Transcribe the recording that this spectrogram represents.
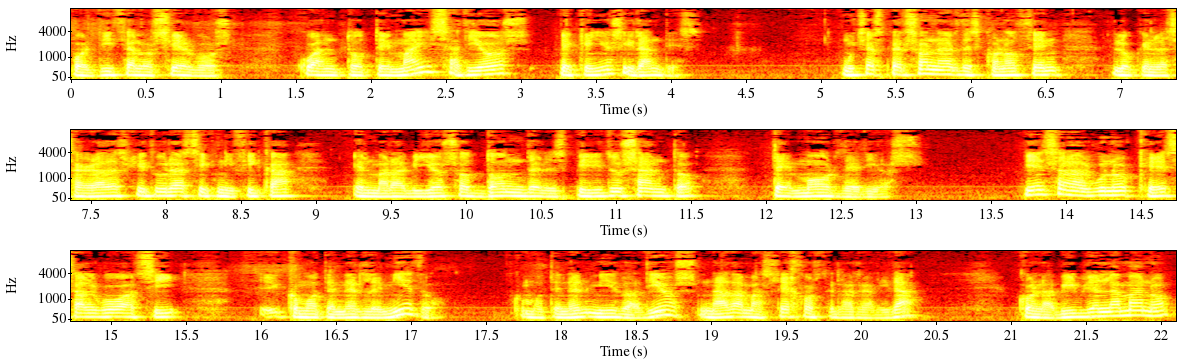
pues dice a los siervos Cuanto temáis a Dios, pequeños y grandes. Muchas personas desconocen lo que en la Sagrada Escritura significa el maravilloso don del Espíritu Santo, temor de Dios. Piensan algunos que es algo así eh, como tenerle miedo, como tener miedo a Dios, nada más lejos de la realidad. Con la Biblia en la mano,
